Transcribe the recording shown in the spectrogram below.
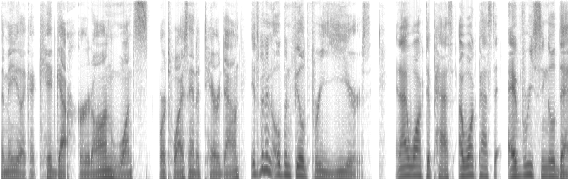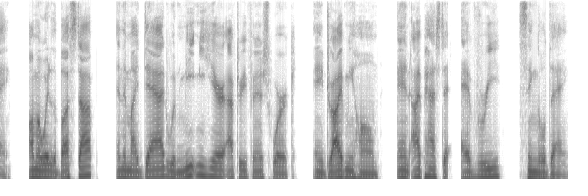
that maybe like a kid got hurt on once or twice and had to tear it down. It's been an open field for years. And I walked it past I walked past it every single day on my way to the bus stop. And then my dad would meet me here after he finished work and he'd drive me home. And I passed it every single day.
